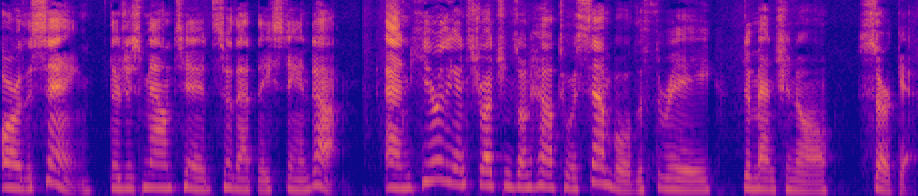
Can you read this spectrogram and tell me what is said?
are the same. They're just mounted so that they stand up. And here are the instructions on how to assemble the three-dimensional circuit.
